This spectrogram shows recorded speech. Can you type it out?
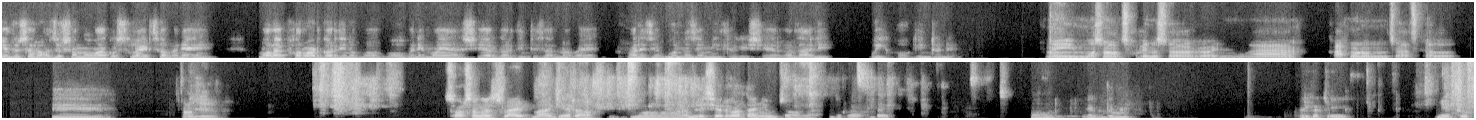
यदु सर हजुरसँग उहाँको स्लाइड छ भने मलाई फरवर्ड गरिदिनु भयो भने म यहाँ सेयर गरिदिन्थेँ सर नभए उहाँले चाहिँ बोल्न चाहिँ मिल्थ्यो कि सेयर गर्दा अलि विक भयो कि इन्टरनेट नै मसँग छैन सर होइन? उहाँ काठमाडौँ हुनुहुन्छ आजकल। ए। हजुर। सरसँग स्लाइड मागेर म हामीले सेयर गर्दा नि हुन्छ होला दुर्गा दाइ एकदमै। अलिकति नेटवर्क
